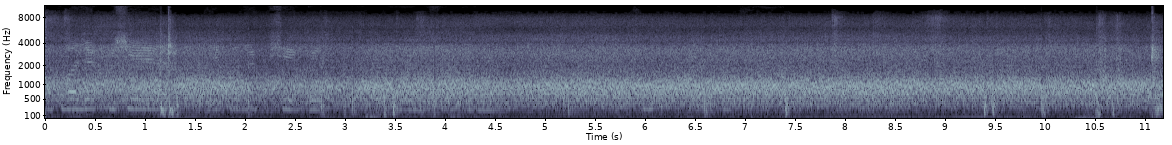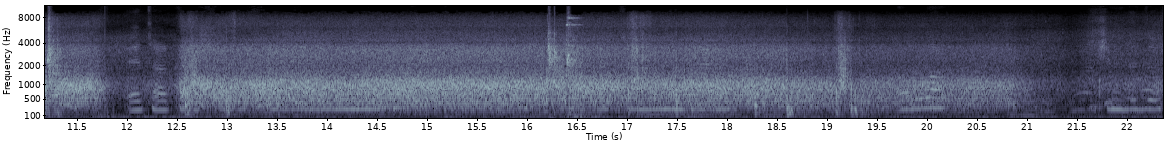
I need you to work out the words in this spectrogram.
Yapılacak bir şey, yapılacak bir şey değil. Evet arkadaşlar. Allah. Şimdi dur.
